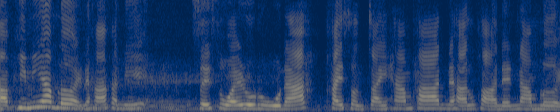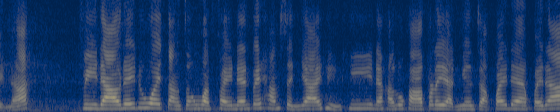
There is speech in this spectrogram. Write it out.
าพรีเมียมเลยนะคะคันนี้ สวยๆหรูๆนะ ใครสนใจห้ามพลาดนะคะ ลูกค้าแนะนำเลยนะฟรีดาวน์ได้ด้วยต่างจังหวัดไฟแนนซ์ไปทำสัญญาถึงที่นะคะ ลูกค้าประหยัดเงินจากป้ายแดงไปได้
